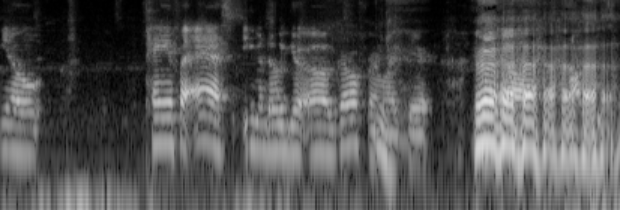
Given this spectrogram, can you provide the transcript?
you know, paying for ass, even though your uh, girlfriend right there. uh,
